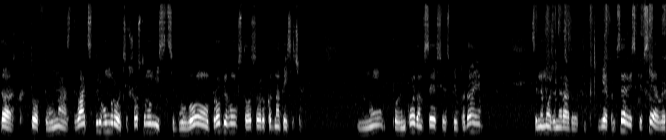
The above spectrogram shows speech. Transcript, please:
Так, тобто у нас в 22-му році, в 6 місяці було пробігу 141 тисяча. Ну, по вінкодам все, все співпадає. Це не може не радувати. Є там сервіски, все, але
